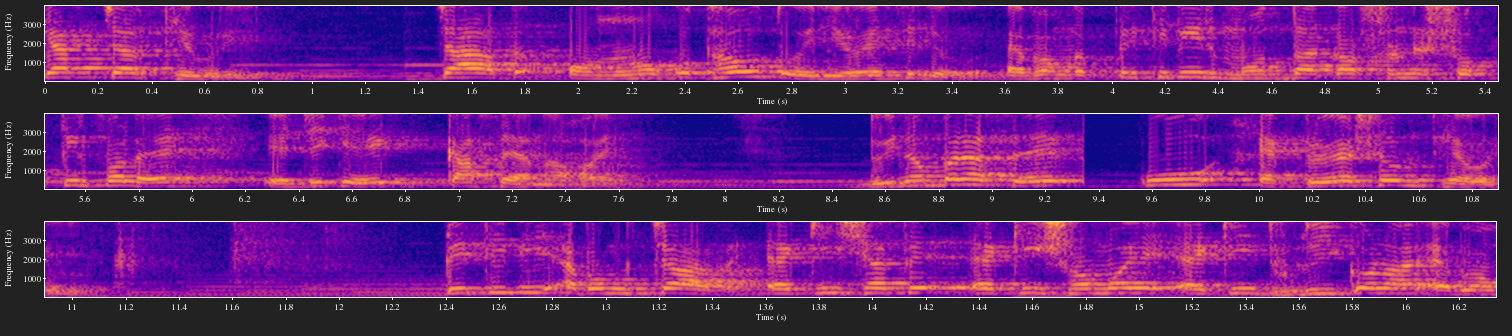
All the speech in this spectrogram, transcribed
ক্যাপচার থিওরি। চাঁদ অন্য কোথাও তৈরি হয়েছিল এবং পৃথিবীর মধ্যাকর্ষণের শক্তির ফলে এটিকে কাছে আনা হয়। দুই নম্বরে আছে কো অ্যাক্টুয়েশন থিওরি। পৃথিবী এবং চাঁদ একই সাথে একই সময়ে একই ধূলিকণা এবং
